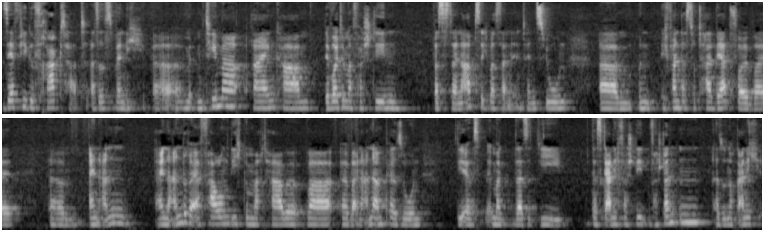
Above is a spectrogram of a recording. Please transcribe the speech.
sehr viel gefragt hat. Also es, wenn ich äh, mit einem Thema reinkam, der wollte immer verstehen, was ist deine Absicht, was ist deine Intention. Ähm, und ich fand das total wertvoll, weil ähm, ein an, eine andere Erfahrung, die ich gemacht habe, war äh, bei einer anderen Person, die immer, also die das gar nicht verstanden, also noch gar nicht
